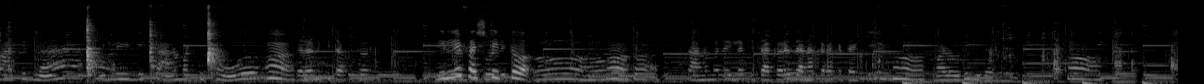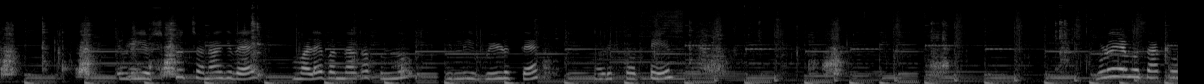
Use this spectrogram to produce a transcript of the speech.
ಮಾಡ್ತಿದ್ನ. ಇಲ್ಲಿ ಇಲ್ಲಿ ಸ್ನಾನ ಮಾಡ್ತಿತ್ತು ಹ್ಞೂ ಎಲ್ಲಾನು ಕಿತ್ತಾಕ್ತವ್ರೆ ಇಲ್ಲಿ ಫಸ್ಟ್ ಇತ್ತು. ಸ್ನಾನ ಮನೆ ಇಲ್ಲ ಕಿತ್ತಾಕವ್ರೆ ದನ ಕರ ಕಟ್ಟಾಕಿ ಮಾಡೋದು ಬಿಡೋದು. ನೋಡಿ ಎಷ್ಟು ಚೆನ್ನಾಗಿದೆ. ಮಳೆ ಬಂದಾಗ ಫುಲ್ಲು ಇಲ್ಲಿ ಬೀಳುತ್ತೆ. ನೋಡಿ ತೊಟ್ಟಿ. ಬಿಡು ಏಮು ಸಾಕು.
